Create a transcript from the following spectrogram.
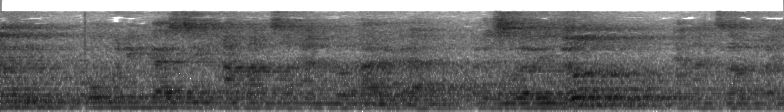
itu? Komunikasi amat sangat berharga. Oleh sebab itu, jangan sampai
